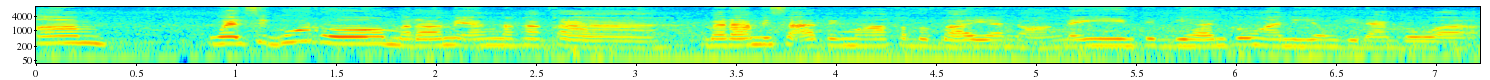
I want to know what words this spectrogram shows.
Um, well, siguro marami ang nakaka marami sa ating mga kababayan no, ang naiintindihan kung ano yung ginagawa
